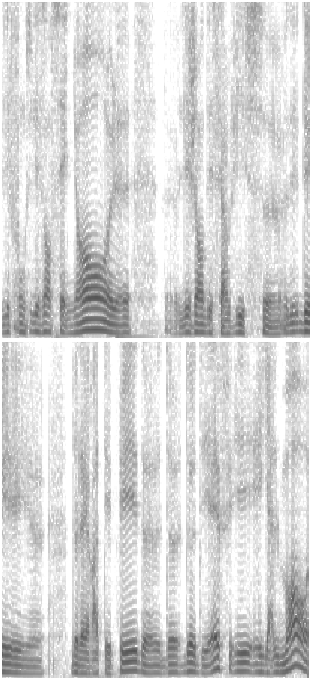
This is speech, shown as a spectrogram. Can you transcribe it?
les, les, enseignants, les gens des services des, de la RATP, d'EDF, de, et également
